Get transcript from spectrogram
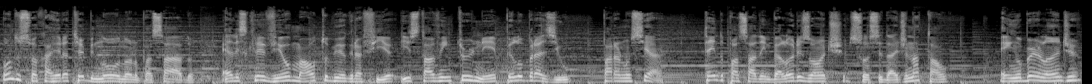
Quando sua carreira terminou no ano passado, ela escreveu uma autobiografia e estava em turnê pelo Brasil para anunciar tendo passado em Belo Horizonte, sua cidade natal, em Uberlândia,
